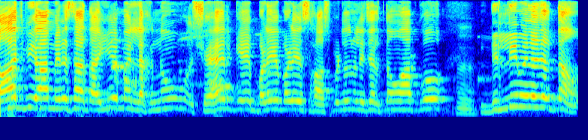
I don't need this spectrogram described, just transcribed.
आज भी आप मेरे साथ आइए मैं लखनऊ शहर के बड़े बड़े हॉस्पिटल में ले चलता हूँ आपको दिल्ली में ले चलता हूँ।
